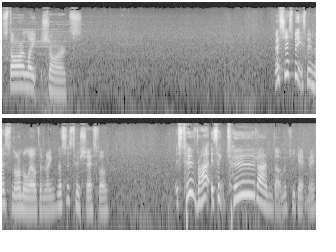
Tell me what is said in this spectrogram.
Starlight shards. This just makes me miss normal Elden Ring. This is too stressful. It's too ra- it's like too random if you get me.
